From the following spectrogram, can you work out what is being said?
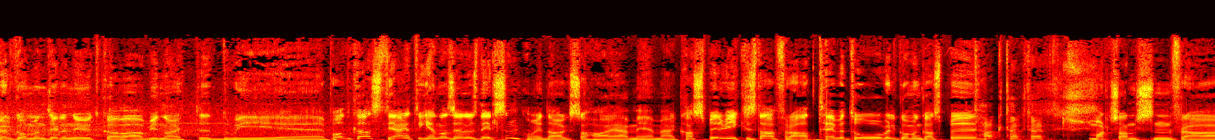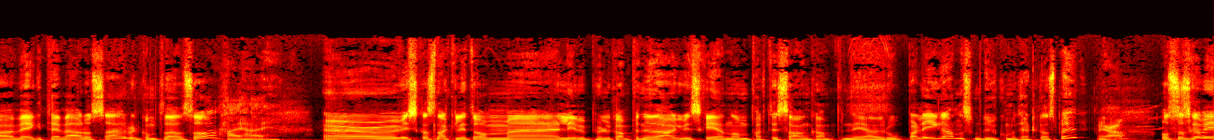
Velkommen til en ny utgave av United We Podcast. Jeg heter Kenneth Senus Nilsen, og i dag så har jeg med meg Kasper Wikestad fra TV 2. Velkommen, Kasper. Takk, takk, takk. Mats Arntzen fra VGTV er også her. Velkommen til deg også. Hei, hei. Eh, vi skal snakke litt om eh, Liverpool-kampen i dag. Vi skal gjennom Partisan-kampen i Europaligaen, som du kommenterte, Kasper. Ja. Og så skal vi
